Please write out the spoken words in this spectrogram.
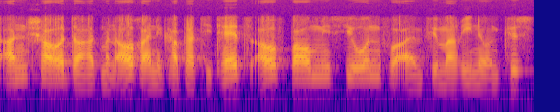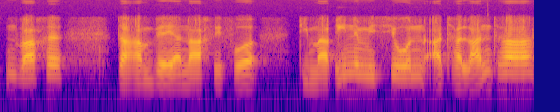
anschaut, da hat man auch eine Kapazitätsaufbaumission, vor allem für Marine und Küstenwache. Da haben wir ja nach wie vor die Marinemission Atalanta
